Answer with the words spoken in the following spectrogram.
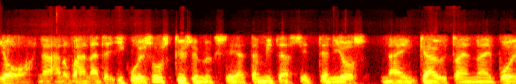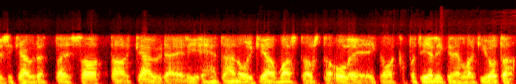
Joo, näähän on vähän näitä ikuisuuskysymyksiä, että mitä sitten, jos näin käy tai näin voisi käydä tai saattaa käydä. Eli eihän tähän oikeaa vastausta ole, eikä vaikkapa tieliikennelaki ota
